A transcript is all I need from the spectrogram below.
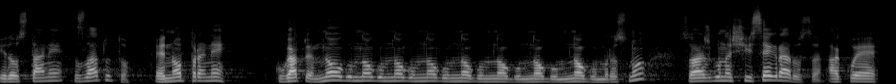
и да остане златото. Едно пране. Когато е много, много, много, много, много, много, много, много мръсно, слагаш го на 60 градуса. Ако е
